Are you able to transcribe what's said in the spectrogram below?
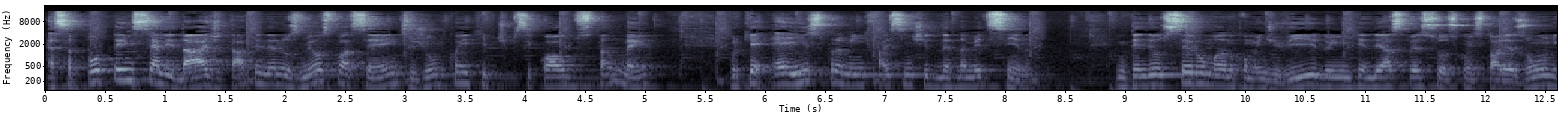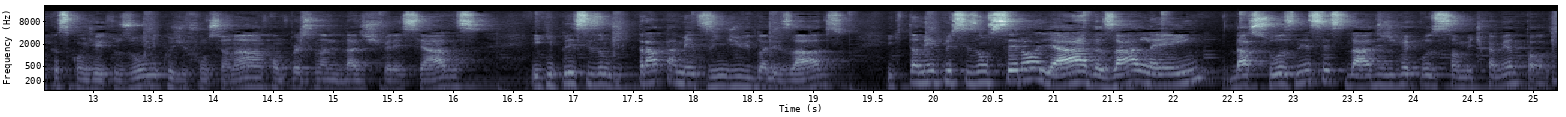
essa potencialidade de estar atendendo os meus pacientes junto com a equipe de psicólogos também, porque é isso para mim que faz sentido dentro da medicina. Entender o ser humano como indivíduo e entender as pessoas com histórias únicas, com jeitos únicos de funcionar, com personalidades diferenciadas e que precisam de tratamentos individualizados e que também precisam ser olhadas além das suas necessidades de reposição medicamentosa.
